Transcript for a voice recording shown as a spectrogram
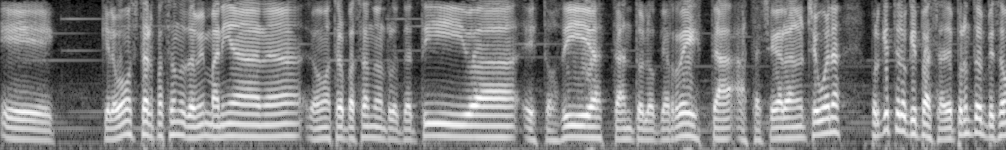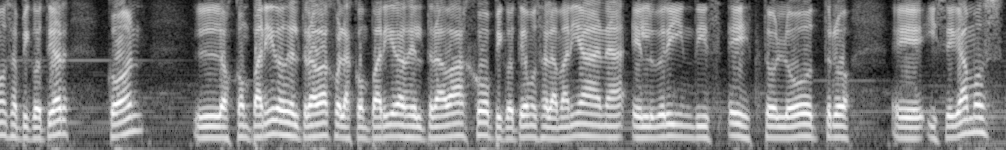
Eh, que lo vamos a estar pasando también mañana, lo vamos a estar pasando en rotativa estos días, tanto lo que resta hasta llegar a la Nochebuena, porque esto es lo que pasa, de pronto empezamos a picotear con los compañeros del trabajo, las compañeras del trabajo, picoteamos a la mañana, el brindis, esto, lo otro, eh, y llegamos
